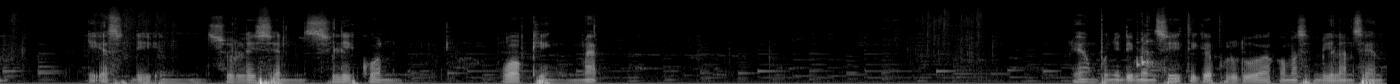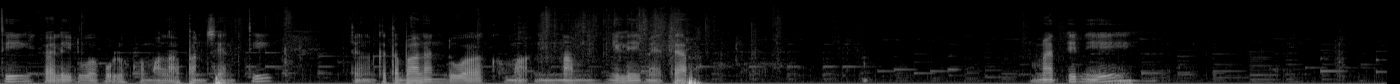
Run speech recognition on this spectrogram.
ISD insulation silicone walking mat. Yang punya dimensi 32,9 cm kali 20,8 cm dengan ketebalan 2,6 mm mat ini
